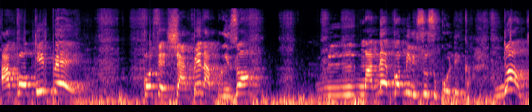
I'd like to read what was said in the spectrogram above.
Akoki mpe koséchappe na prison mabe ekomi lisusu koleka. Donc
